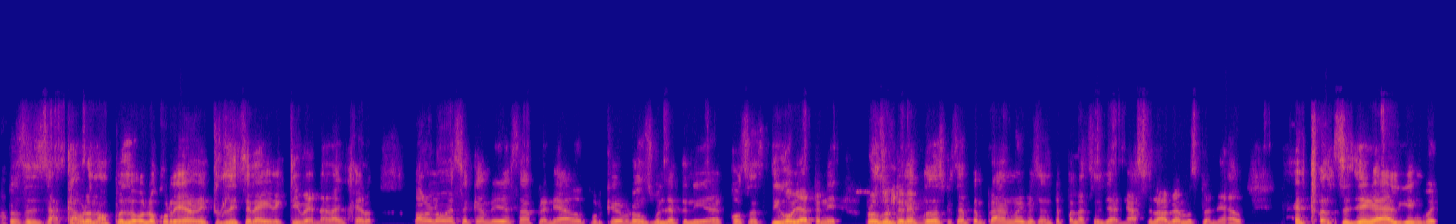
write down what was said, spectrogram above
Entonces, ya cabrón, no, pues lo, lo corrieron y entonces le dice la directiva de Naranjero. No, no, no, ese cambio ya estaba planeado porque Bronzeville ya tenía cosas, digo, ya tenía, Bronzeville tenía cosas que hacer temprano y Vicente Palacios ya, ya se lo habíamos planeado. Entonces llega alguien, güey,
